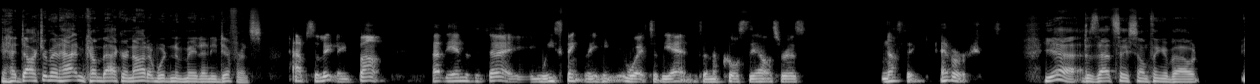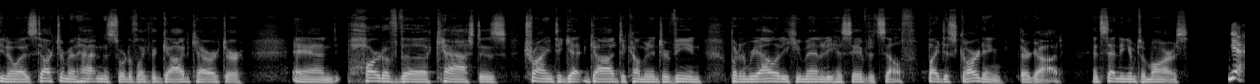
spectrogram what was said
Had Dr. Manhattan come back or not, it wouldn't have made any difference. Absolutely. But at the end of the day, we think that he worked at the end. And of course, the answer is nothing ever. Yeah. Does that say something about you know, as Dr. Manhattan is sort of like the God character, and part of the cast is trying to get God to come and intervene. But in reality, humanity has saved itself by discarding their God and sending him to Mars. Yeah,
